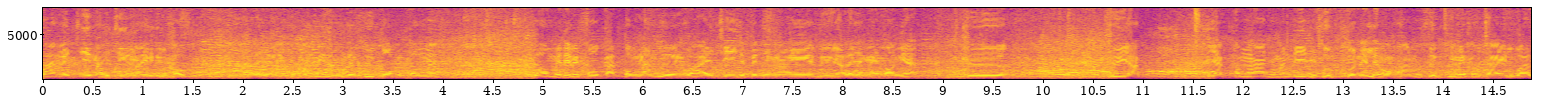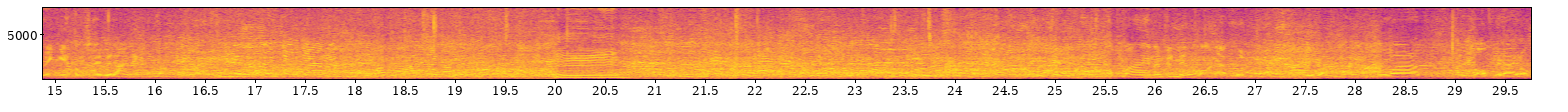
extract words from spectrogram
สร้างไอจีใหม่จริงไหมหรือเขาอะไรยังไงผมไม่ไม่รู้เลยคือบอกตรงๆนะ เราไม่ได้ไปโฟกัสตรงนั้นเลยว่า IG จะเป็นยังไงหรืออะไรยังไงตอนเนี้ยคือคืออยากอยากทำงานให้มันดีที่สุดส่วนในเรื่องของความรู้สึกที่ไม่เข้าใจหรือว่าอะไรเงี้ยต้องใช้เวลาในการปรับคนเยียวยามันอืมผมว่าให้มันเป็นเรื่องของอนาคตดีกว่าครับเพราะว่ามันตอบไม่ได้หรอก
